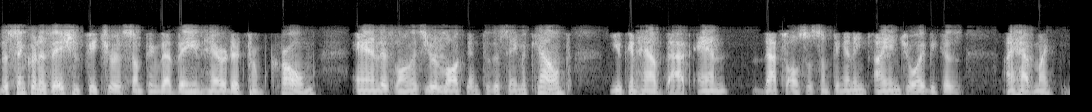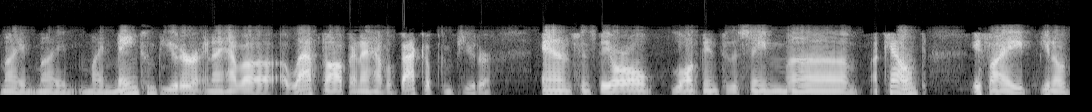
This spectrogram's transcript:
the synchronization feature is something that they inherited from Chrome, and as long as you're logged into the same account, you can have that. And that's also something I enjoy because I have my my my my main computer and I have a, a laptop and I have a backup computer and since they are all logged into the same uh, account, if I, you know,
